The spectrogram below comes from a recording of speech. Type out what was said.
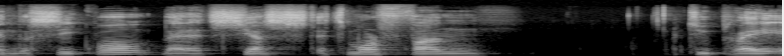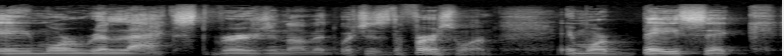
in the sequel that it's just it's more fun to play a more relaxed version of it, which is the first one, a more basic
